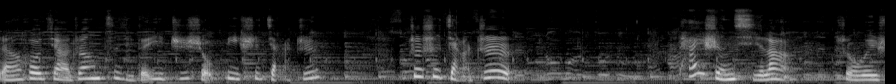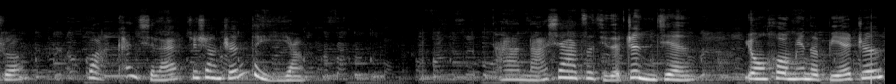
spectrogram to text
然后假装自己的一只手臂是假肢。这是假肢，太神奇了！守卫说：“哇，看起来就像真的一样。”他拿下自己的证件，用后面的别针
